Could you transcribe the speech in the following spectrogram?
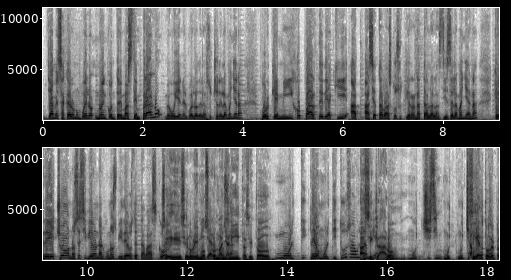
ya me sacaron un vuelo, no encontré más temprano, me voy en el vuelo de las 8 de la mañana, porque mi hijo parte de aquí a- hacia Tabasco, su tierra natal, a las 10 de la mañana, que de hecho, no sé si vieron algunos videos de Tabasco. Sí, sí lo vimos con mañanitas y todo. Multi- pero multitud, Raúl, Ah, también. sí, claro. Muchísimo, mu- mucha Cientos moto, de tú.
